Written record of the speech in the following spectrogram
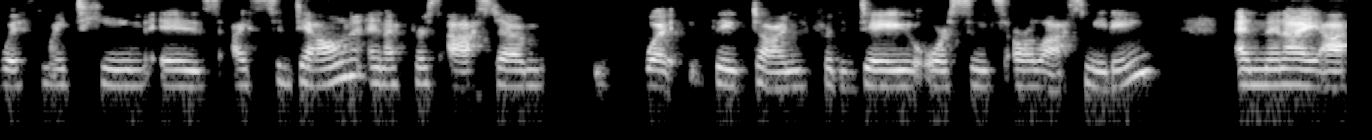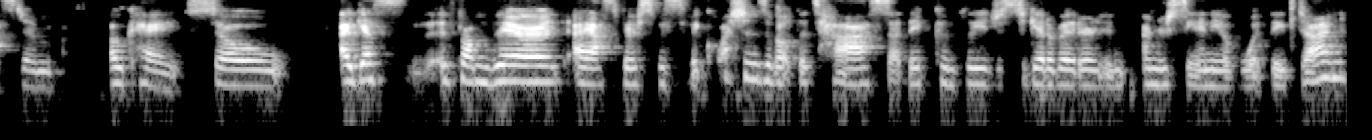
with my team is I sit down and I first ask them what they've done for the day or since our last meeting. And then I ask them, okay, so I guess from there, I ask very specific questions about the tasks that they've completed just to get a better understanding of what they've done.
